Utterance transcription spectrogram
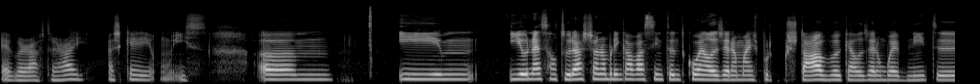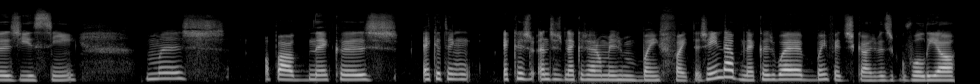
Ever After High, acho que é isso. Um, e, e eu nessa altura acho que já não brincava assim tanto com elas, era mais porque gostava, que elas eram bem bonitas e assim. Mas, opa, bonecas. É que eu tenho é que antes as bonecas eram mesmo bem feitas. Ainda há bonecas bem, bem feitas, que às vezes vou ali à,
